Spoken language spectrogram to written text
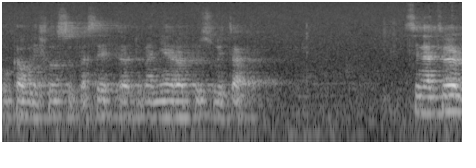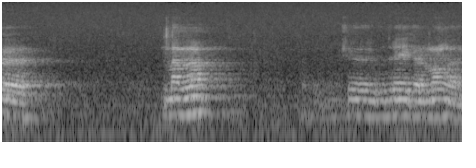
au cas où les choses se passaient de manière peu souhaitable. Sénateur euh, Maman, je voudrais également euh,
